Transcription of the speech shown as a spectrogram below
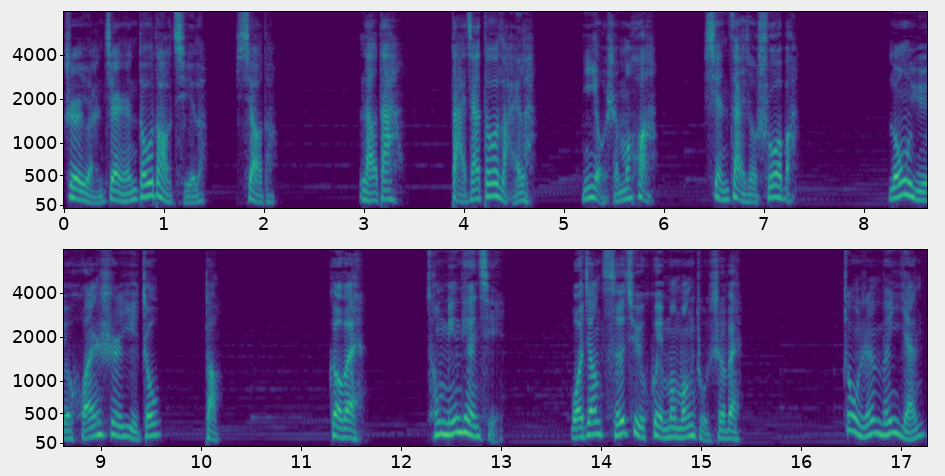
志远见人都到齐了，笑道：“老大，大家都来了，你有什么话，现在就说吧。”龙宇环视一周，道：“各位，从明天起，我将辞去会盟盟主之位。”众人闻言。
